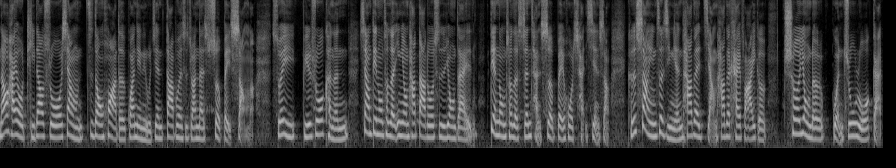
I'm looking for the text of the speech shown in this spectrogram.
然后还有提到说，像自动化的关键零组件，大部分是装在设备上嘛，所以比如说可能像电动车的应用，它大多是用在电动车的生产设备或产线上。可是上银这几年，他在讲，他在开发一个车用的滚珠螺杆。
